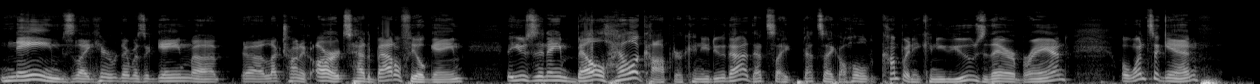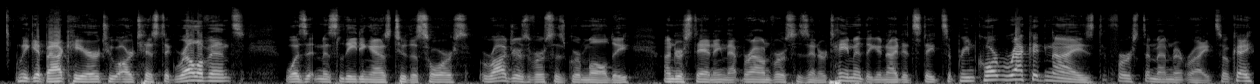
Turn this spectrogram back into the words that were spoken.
names, like here, there was a game, uh, uh, Electronic Arts had a Battlefield game they use the name Bell Helicopter. Can you do that? That's like that's like a whole company. Can you use their brand? Well, once again, we get back here to artistic relevance. Was it misleading as to the source? Rogers versus Grimaldi, understanding that Brown versus Entertainment, the United States Supreme Court recognized First Amendment rights. Okay,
